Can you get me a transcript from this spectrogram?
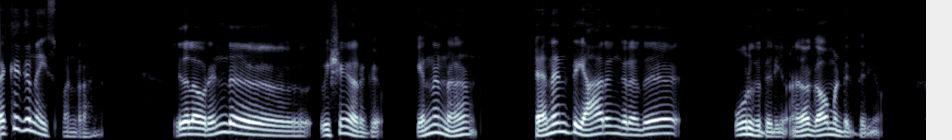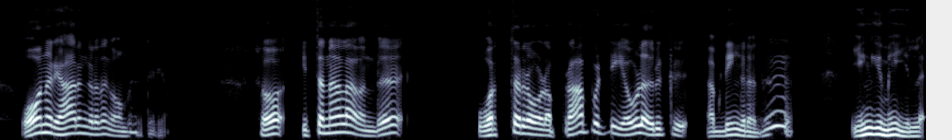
ரெக்கக்னைஸ் பண்ணுறாங்க இதில் ஒரு ரெண்டு விஷயம் இருக்குது என்னென்னா டெனண்ட் யாருங்கிறது ஊருக்கு தெரியும். அதாவது கவர்மெண்ட்டுக்கு தெரியும். ஓனர் யாருங்கிறது கவர்மெண்ட்டுக்கு தெரியும். ஸோ இத்தனை நாளாக வந்து ஒருத்தரோட ப்ராப்பர்ட்டி எவ்வளோ இருக்குது அப்படிங்கிறது எங்கேயுமே இல்லை.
